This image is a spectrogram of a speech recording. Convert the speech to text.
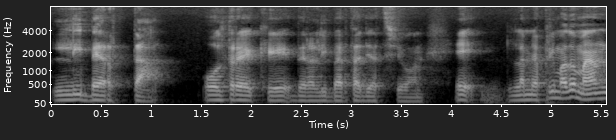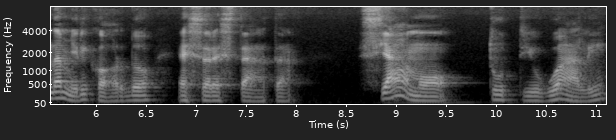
libertà, oltre che della libertà di azione. E la mia prima domanda mi ricordo essere stata, siamo tutti uguali?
